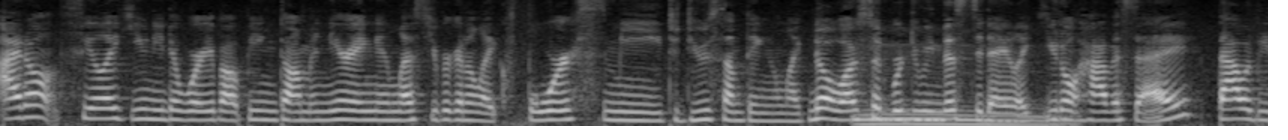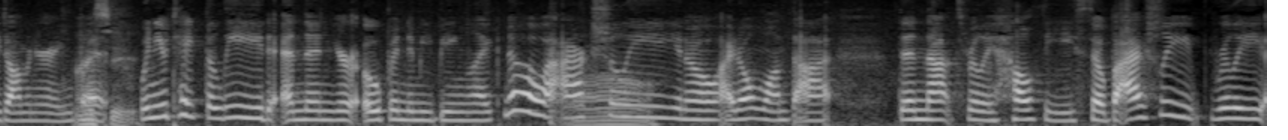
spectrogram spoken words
I don't feel like you need to worry about being domineering unless you were gonna like force me to do something and like, no, I said we're doing this today. Like, you don't have a say. That would be domineering. But see. when you take the lead and then you're open to me being like, no, actually, you know, I don't want that. Then that's really healthy. So, but I actually really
